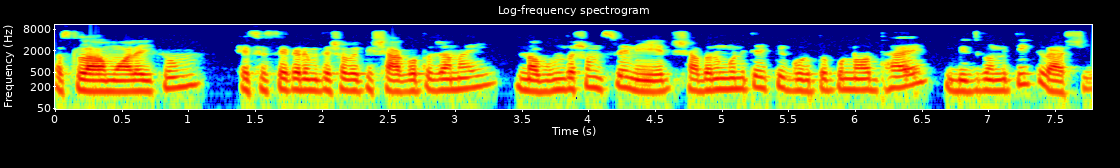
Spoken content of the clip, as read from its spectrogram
আসসালামু আলাইকুম। এসএসসি একাডেমিতে সবাইকে স্বাগত জানাই। নবম দশম শ্রেণির সাধারণ গণিতের একটি গুরুত্বপূর্ণ অধ্যায়, বীজগণিতিক রাশি।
